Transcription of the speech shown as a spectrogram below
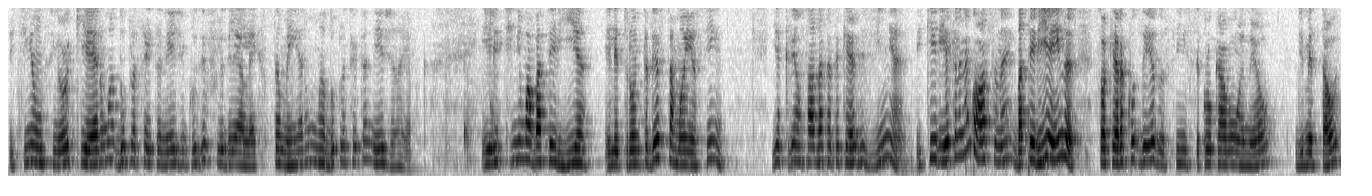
E tinha um senhor que era uma dupla sertaneja, inclusive o filho dele, Alex, também era uma dupla sertaneja na época. Ele tinha uma bateria eletrônica desse tamanho assim, e a criançada da catequese vinha e queria aquele negócio, né? Bateria ainda, só que era com o dedo, assim, você colocava um anel de metal,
